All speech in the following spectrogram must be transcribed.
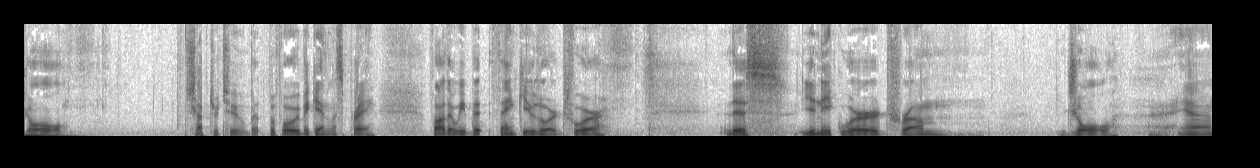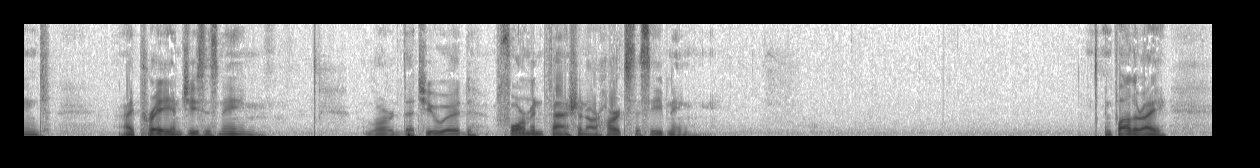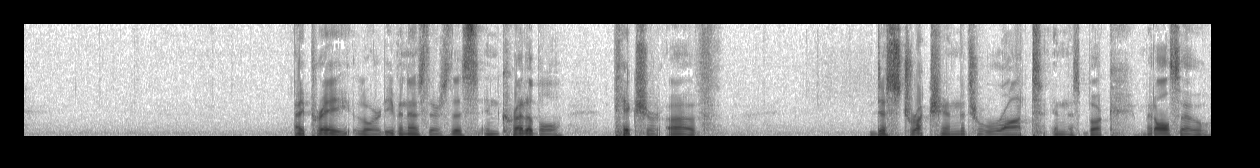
Joel chapter 2. But before we begin, let's pray. Father, we be- thank you, Lord, for this unique word from Joel. And I pray in Jesus' name, Lord, that you would form and fashion our hearts this evening. And Father, I I pray, Lord, even as there's this incredible picture of destruction that's wrought in this book, but also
